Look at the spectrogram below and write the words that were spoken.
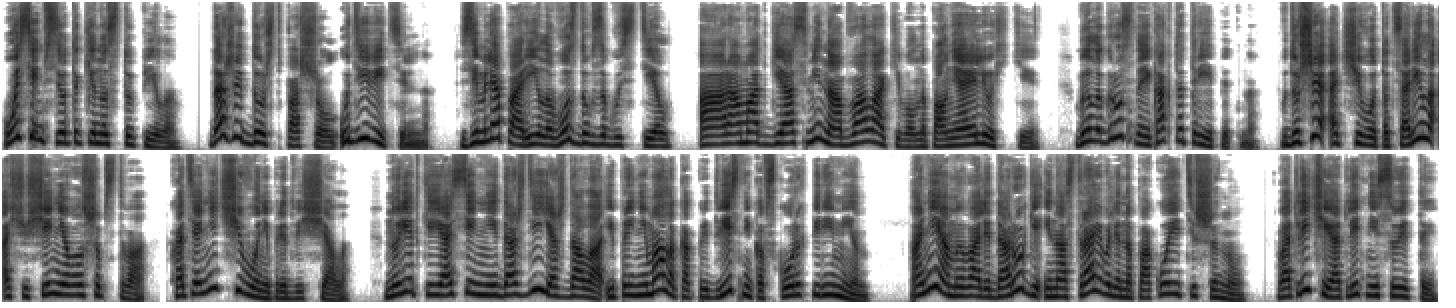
Осень все-таки наступила. Даже дождь пошел. Удивительно. Земля парила, воздух загустел, а аромат геосмина обволакивал, наполняя легкие. Было грустно и как-то трепетно. В душе от чего-то царило ощущение волшебства, хотя ничего не предвещало. Но редкие осенние дожди я ждала и принимала как предвестников скорых перемен. Они омывали дороги и настраивали на покой и тишину, в отличие от летней суеты.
